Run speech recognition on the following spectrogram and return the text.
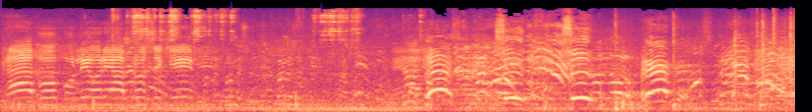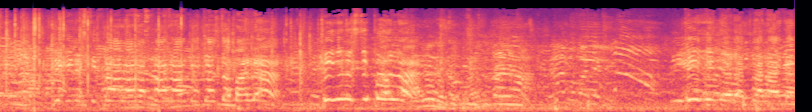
Μπράβο, πολύ ωραία, πρόσεχε. Πες, σουτ, σουτ. Μπράβο. Πήγαινε στην μπάλα, ρε πάνω, το στα μαλλιά. Πήγαινε στην μπάλα. Πήγαινε ρε Πανάγια.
